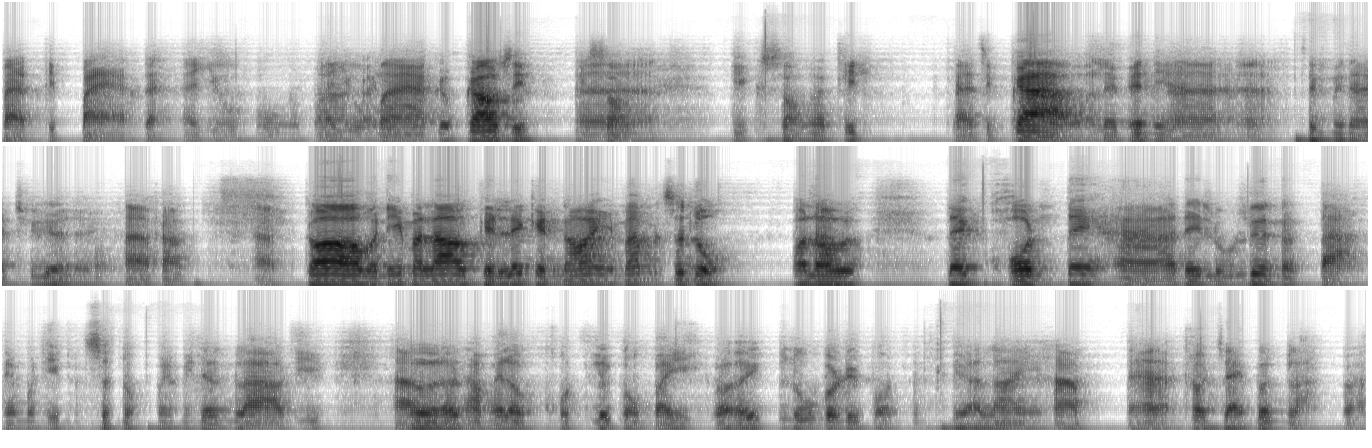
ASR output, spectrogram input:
แปดสิบแปดนะอายุอายุมากเกือบเก้าสิบอีกสองาอีกสองอาทิตย์แปดสิบเก้าอะไรเพศนี้อ่าอ่าซึ่งไม่น่าเชื่อเลยครับนะครับครับก็วันนี้มาเล่าเกร็ดเล็กเกร็ดน้อยมันมันสนุกเพราะเราได้ค้นได้หาได้รู้เรื่องต่างๆเนี่ยบางทีมันสนุกมันมีเรื่องราวที่ครับเออแล้วทำให้เราขุดลึกลงไปอีกว่าเอ้ยรู้บริบทมันคืออะไรครับนะฮะเข้าใจเบื้องหลังว่า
